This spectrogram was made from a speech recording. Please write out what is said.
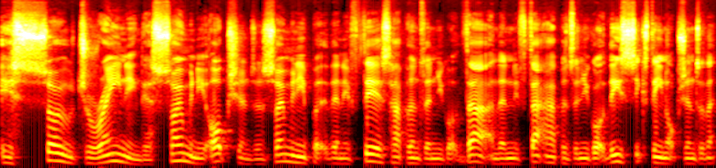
It's so draining. There's so many options and so many. But then if this happens, then you got that, and then if that happens, then you got these 16 options, and then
